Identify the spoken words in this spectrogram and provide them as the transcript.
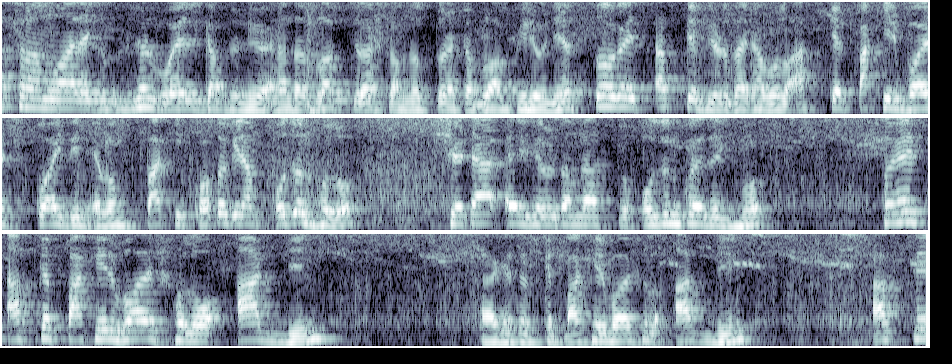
আসসালামু আলাইকুম ভিউয়ার ওয়েলকাম চলে আসলাম নতুন একটা ভিডিও নিয়ে। সো আজকে দেখা বলো আজকের পাখির বয়স কয়দিন এবং পাখি কত গ্রাম ওজন হলো, সেটা এই ভিডিওতে আমরা আজকে ওজন করে দেখব। সো গাইস আজকে পাখির বয়স হলো আট দিন। হ্যাঁ আজকে পাখির বয়স হলো আট দিন। আজকে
